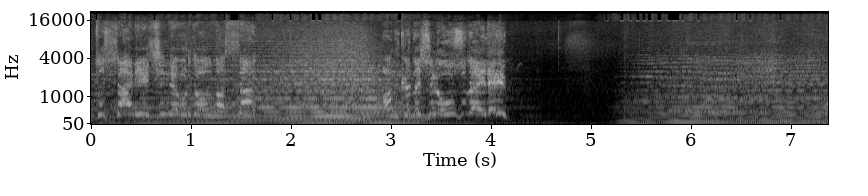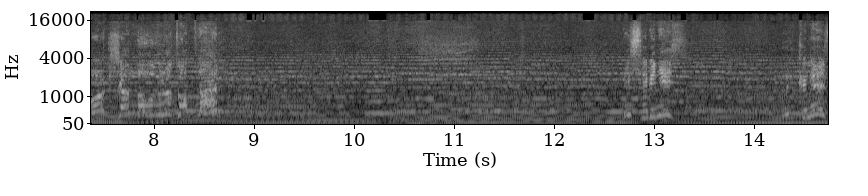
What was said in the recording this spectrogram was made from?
30 saniye içinde burada olmazsan arkadaşın Oğuz'u da elerim. Bu akşam bavulunu toplar. Mezhebiniz, ırkınız,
